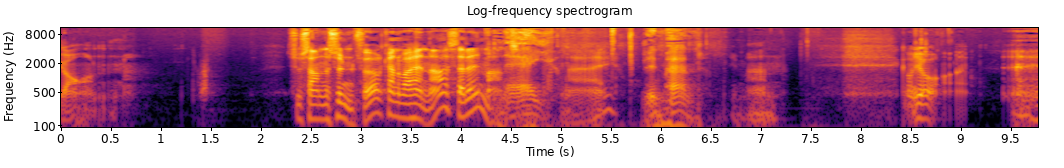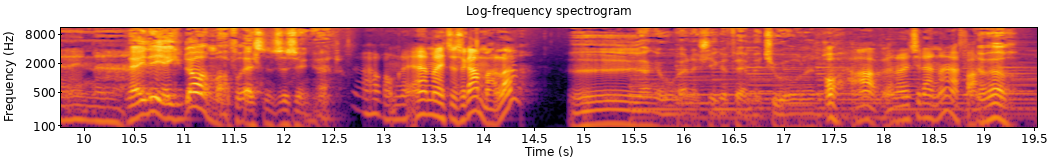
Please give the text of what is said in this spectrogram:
John. Susanne Sundfør, kan det være hennes? Er det en mann? Nei, Nei. det er en mann. mann. Skal vi se en, uh... Nei, det er ei dame forresten som synger den. Hør om det er Vi ikke så gamle? Uh, han er- er sikkert 25 år. Å, herre, det er ikke denne, Ja, iallfall. hør.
